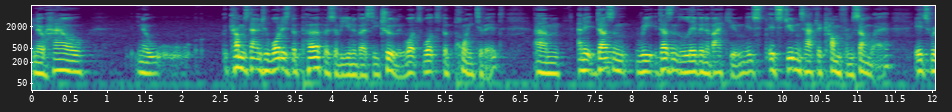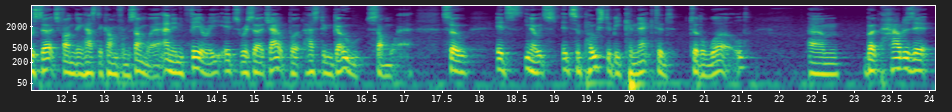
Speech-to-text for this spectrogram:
You know how, you know, it comes down to what is the purpose of a university truly. What's what's the point of it? Um, and it doesn't re- it doesn't live in a vacuum. Its its students have to come from somewhere. Its research funding has to come from somewhere, and in theory, its research output has to go somewhere. So it's you know it's it's supposed to be connected to the world, um, but how does it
